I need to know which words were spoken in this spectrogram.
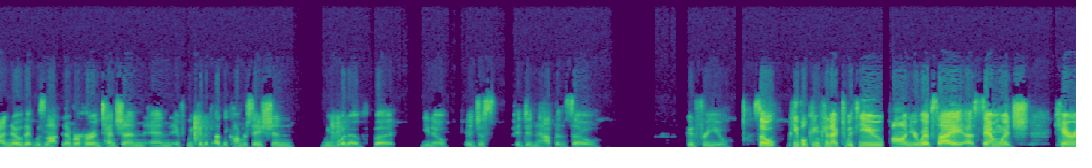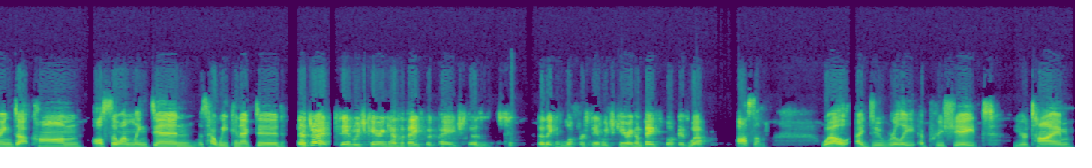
I know that was not never her intention and if we could have had the conversation, we would have, but you know, it just it didn't happen. So good for you. So people can connect with you on your website, uh, sandwichcaring.com, also on LinkedIn was how we connected. That's right. Sandwich Caring has a Facebook page, so, so they can look for Sandwich Caring on Facebook as well. Awesome. Well, I do really appreciate your time,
